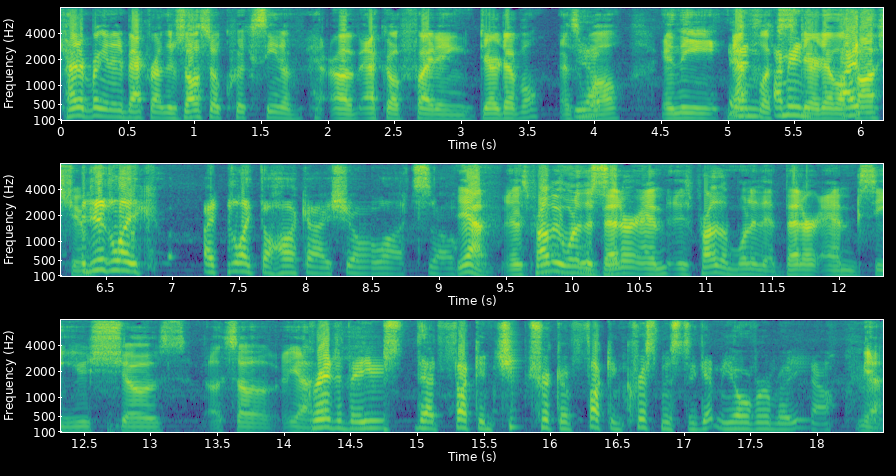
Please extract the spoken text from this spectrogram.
kind of bringing it in the background. There's also a quick scene of, of Echo fighting Daredevil as well in the And, Netflix I mean, Daredevil I, costume. I did like I did like the Hawkeye show a lot. So yeah, it was probably one of the better. M- it was probably one of the better MCU shows. Uh, So yeah, Granted, they used that fucking cheap trick of fucking Christmas to get me over, but you know, yeah,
